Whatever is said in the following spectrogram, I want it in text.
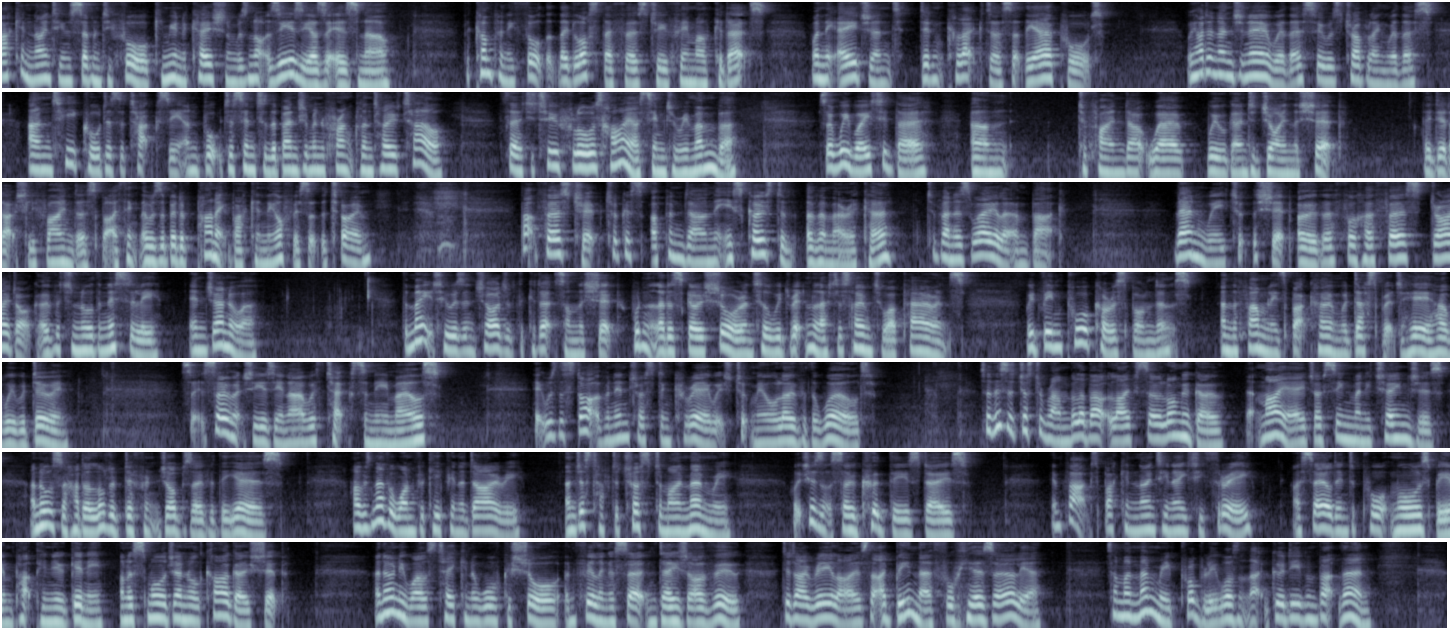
Back in 1974, communication was not as easy as it is now. The company thought that they'd lost their first two female cadets when the agent didn't collect us at the airport. We had an engineer with us who was travelling with us, and he called us a taxi and booked us into the Benjamin Franklin Hotel, 32 floors high, I seem to remember. So we waited there um, to find out where we were going to join the ship. They did actually find us, but I think there was a bit of panic back in the office at the time. That first trip took us up and down the east coast of, of America to Venezuela and back. Then we took the ship over for her first dry dock over to northern Italy in Genoa. The mate who was in charge of the cadets on the ship wouldn't let us go ashore until we'd written letters home to our parents. We'd been poor correspondents, and the families back home were desperate to hear how we were doing. So it's so much easier now with texts and emails. It was the start of an interesting career which took me all over the world. So, this is just a ramble about life so long ago. At my age, I've seen many changes and also had a lot of different jobs over the years. I was never one for keeping a diary and just have to trust to my memory, which isn't so good these days. In fact, back in 1983, I sailed into Port Moresby in Papua New Guinea on a small general cargo ship. And only whilst taking a walk ashore and feeling a certain deja vu did I realise that I'd been there four years earlier so my memory probably wasn't that good even back then.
